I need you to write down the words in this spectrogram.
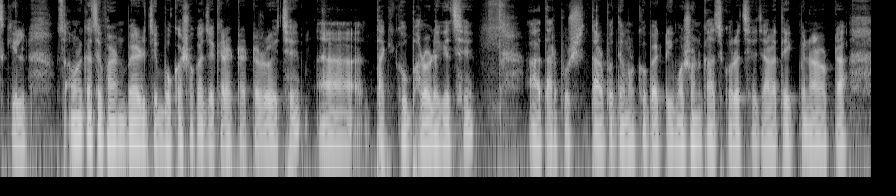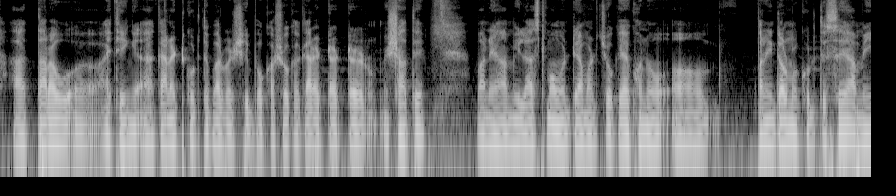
স্কিল সো আমার কাছে ফারহান ভাইয়ের যে বোকাশোকা যে ক্যারেক্টারটা রয়েছে তাকে খুব ভালো লেগেছে। তারপর তার প্রতি আমার খুব একটা ইমোশন কাজ করেছে। যারা দেখবেন আরোটা তারাও আই থিঙ্ক কানেক্ট করতে পারবেন সেই বোকাশোকা ক্যারেক্টারটার সাথে। মানে আমি লাস্ট মোমেন্টে আমার চোখে এখনও পানি টলমল করতেছে, আমি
